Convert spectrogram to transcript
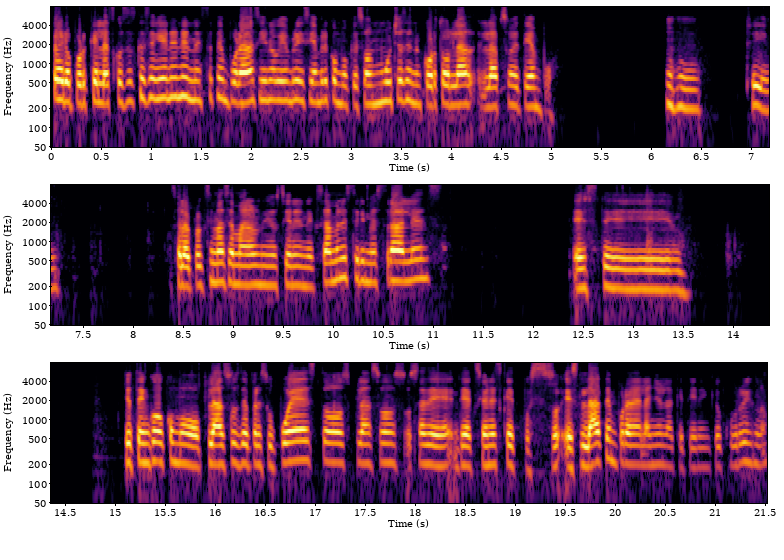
Pero porque las cosas que se vienen en esta temporada, así noviembre y diciembre, como que son muchas en un corto lapso de tiempo. Sí. O sea, la próxima semana los niños tienen exámenes trimestrales. Este, yo tengo como plazos de presupuestos, plazos, o sea, de, de, acciones que pues es la temporada del año en la que tienen que ocurrir, ¿no?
